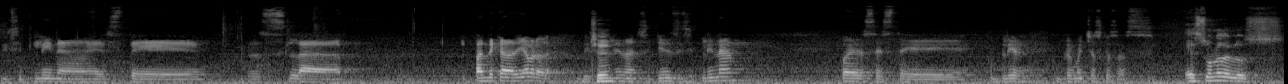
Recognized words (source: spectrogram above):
Disciplina, este, es la, pan de cada día, brother. Disciplina, si tienes disciplina, puedes, este, cumplir, cumplir muchas cosas. Es uno de los,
